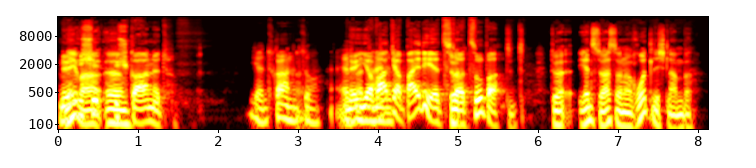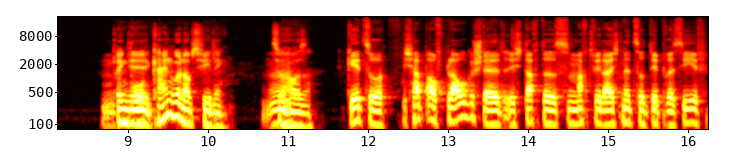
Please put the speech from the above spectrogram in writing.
Nee, Nee, war, ich, äh, ich gar nicht. Ja, ist gar nicht so. Er Nee, ihr wart neidisch. ja beide jetzt Du- dort. Super. Du, Jens, du hast doch eine Rotlichtlampe. Bringt dir kein Urlaubsfeeling zu Ja. Hause. Geht so. Ich habe auf blau gestellt. Ich dachte, es macht vielleicht nicht so depressiv.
